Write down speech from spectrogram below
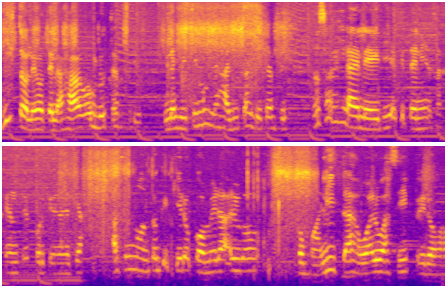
listo, Leo, te las hago gluten free. Les hicimos las alitas gluten free. No sabes la alegría que tenía esa gente porque me decía, hace un montón que quiero comer algo como alitas o algo así, pero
